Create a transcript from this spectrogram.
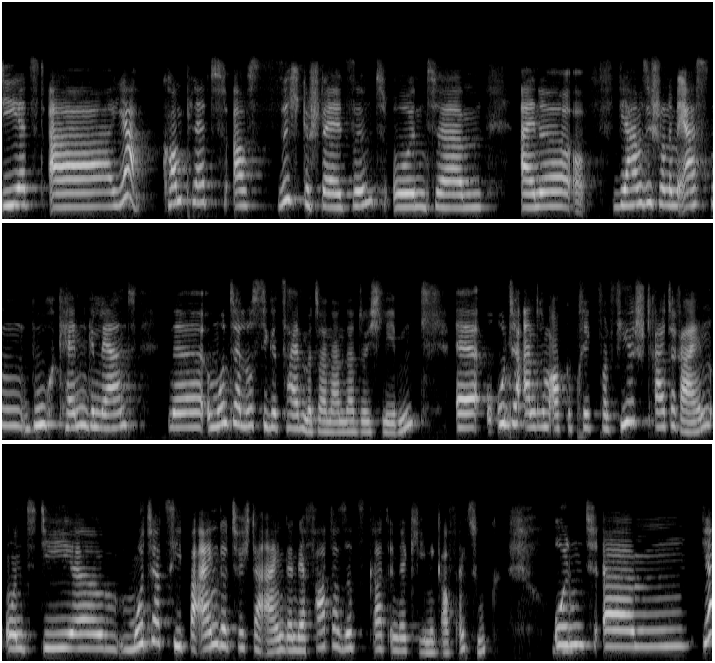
die jetzt äh, ja komplett auf sich gestellt sind und ähm, eine, wir haben sie schon im ersten Buch kennengelernt, eine munterlustige Zeit miteinander durchleben. Äh, unter anderem auch geprägt von viel Streitereien. Und die äh, Mutter zieht bei einem der Töchter ein, denn der Vater sitzt gerade in der Klinik auf Entzug. Mhm. Und ähm, ja,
